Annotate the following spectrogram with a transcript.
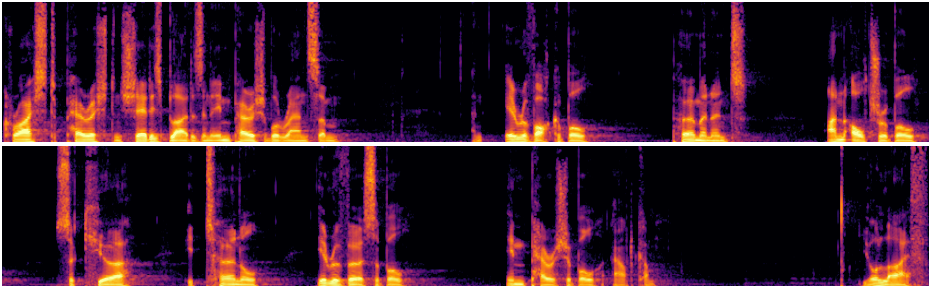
Christ perished and shed his blood as an imperishable ransom, an irrevocable, permanent, unalterable, secure, eternal, irreversible, imperishable outcome. Your life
